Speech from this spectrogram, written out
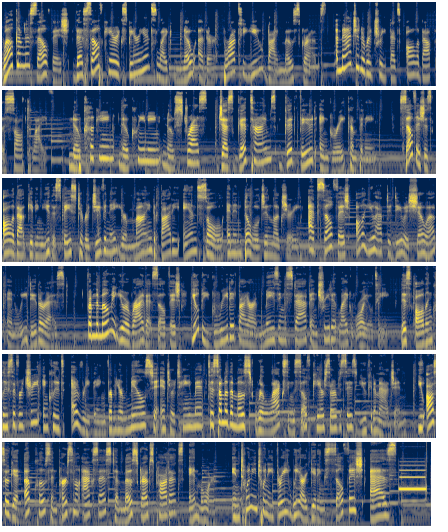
Welcome to Selfish, the self care experience like no other, brought to you by Mo Scrubs. Imagine a retreat that's all about the soft life. No cooking, no cleaning, no stress, just good times, good food, and great company. Selfish is all about giving you the space to rejuvenate your mind, body, and soul and indulge in luxury. At Selfish, all you have to do is show up and we do the rest. From the moment you arrive at Selfish, you'll be greeted by our amazing staff and treated like royalty. This all inclusive retreat includes everything from your meals to entertainment to some of the most relaxing self care services you could imagine. You also get up close and personal access to Mo Scrubs products and more. In 2023, we are getting selfish as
